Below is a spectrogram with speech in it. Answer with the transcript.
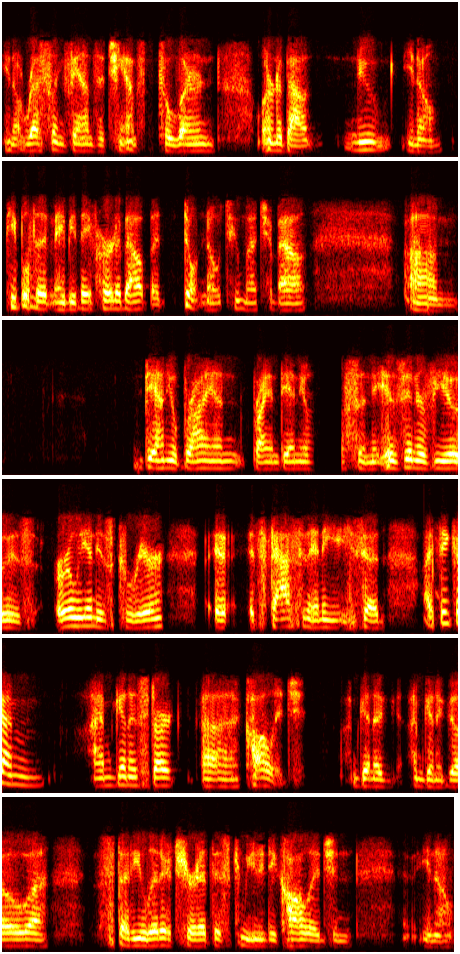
you know, wrestling fans a chance to learn learn about new, you know, people that maybe they've heard about but don't know too much about. Um, Daniel Bryan, Bryan Danielson, his interview is early in his career. It, it's fascinating. He said, "I think I'm I'm going to start uh, college. I'm going to I'm going to go uh, study literature at this community college, and you know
